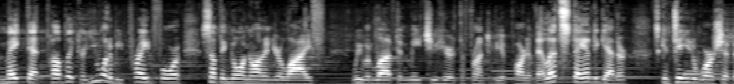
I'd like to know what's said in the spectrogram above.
make that public, or you want to be prayed for, something going on in your life, we would love to meet you here at the front to be a part of that. Let's stand together. Let's continue to worship.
